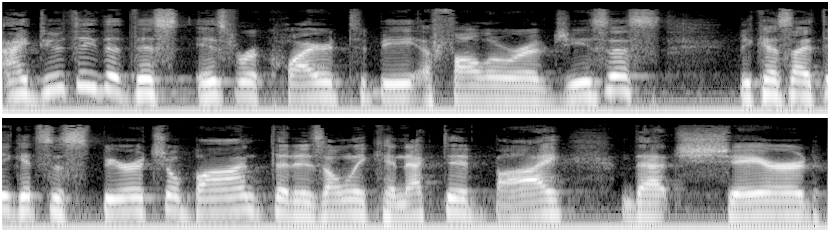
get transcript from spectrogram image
I do think that this is required to be a follower of Jesus because I think it's a spiritual bond that is only connected by that shared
